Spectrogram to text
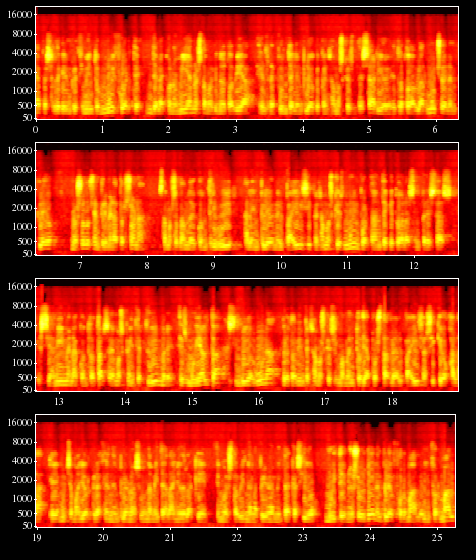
A pesar de que hay un crecimiento muy fuerte de la economía, no estamos viendo todavía el repunte del empleo que pensamos que es necesario. He tratado de hablar mucho del empleo. Nosotros en primera persona estamos tratando de contribuir al empleo en el país y pensamos que es muy importante que todas las empresas se animen a contratar. Sabemos que la incertidumbre es muy alta, sin duda alguna, pero también pensamos que es el momento de apostarle al país, así que ojalá que haya mucha mayor creación de empleo en la segunda mitad del año de la que hemos estado viendo en la primera mitad, que ha sido muy tenue. Sobre todo el empleo formal. El informal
